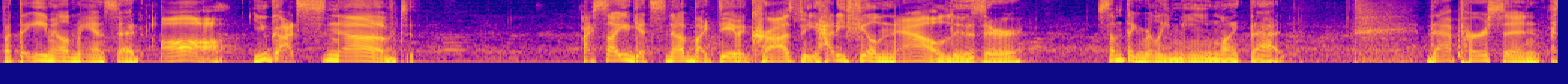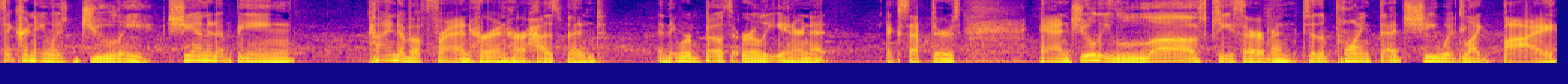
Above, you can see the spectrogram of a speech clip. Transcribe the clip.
But they emailed me and said, Oh, you got snubbed. I saw you get snubbed by David Crosby. How do you feel now, loser? Something really mean like that. That person, I think her name was Julie. She ended up being kind of a friend, her and her husband. And they were both early internet acceptors. And Julie loved Keith Urban to the point that she would like buy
